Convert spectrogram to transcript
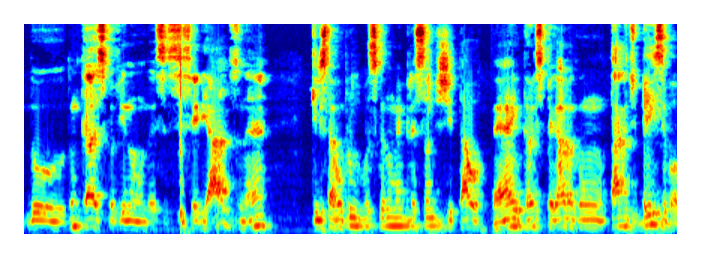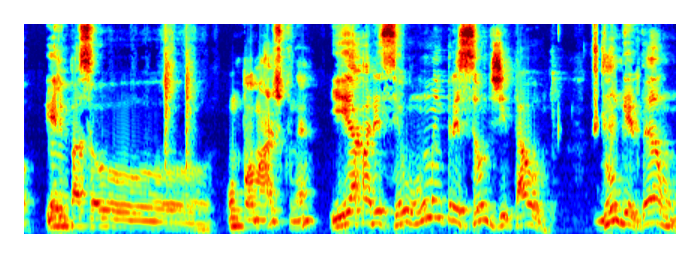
do, de um caso que eu vi num desses seriados, né? Que eles estavam buscando uma impressão digital, né? Então eles pegaram um taco de beisebol e ele hum. passou um pó mágico, né? E apareceu uma impressão digital um dedão.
